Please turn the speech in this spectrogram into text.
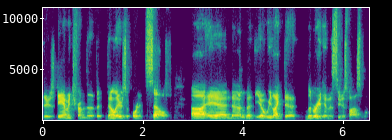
there's damage from the ventilator support itself. Uh, and, uh, but, you know, we like to liberate him as soon as possible.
